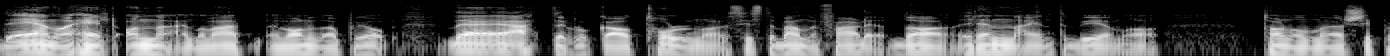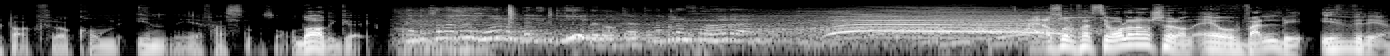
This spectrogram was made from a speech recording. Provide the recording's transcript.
det er noe helt annet enn å være en vanlig dag på jobb. Det er etter klokka tolv når siste band er ferdig. Da renner jeg inn til byen og tar noen skippertak for å komme inn i festen. Og da er det gøy. Altså Festivalarrangørene er jo veldig ivrige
